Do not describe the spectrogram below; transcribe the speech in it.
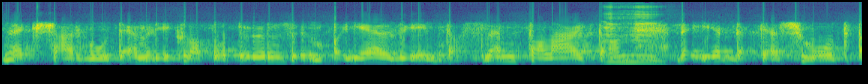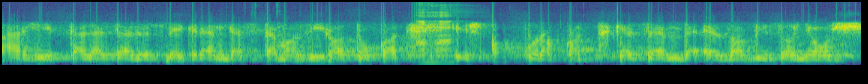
megsárgult emléklapot őrzöm, a jelvényt azt nem találtam, uh-huh. de érdekes mód pár héttel ezelőtt még rendeztem az iratokat, uh-huh. és akkor akadt kezembe ez a bizonyos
